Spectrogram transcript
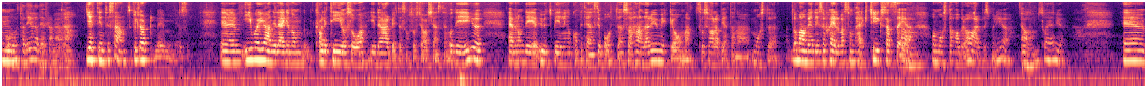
Mm. att ta del av det framöver. Jätteintressant. För klart, eh, IVO är ju angelägen om kvalitet och så i det arbete som socialtjänsten och det är ju Även om det är utbildning och kompetens i botten så handlar det ju mycket om att socialarbetarna måste, de använder sig själva som verktyg så att säga Ja. och måste ha bra arbetsmiljö. Ja. Så är det ju. Eh,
